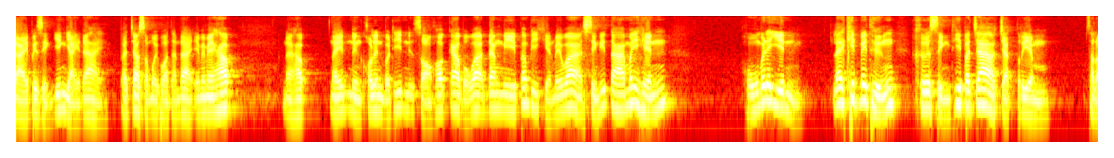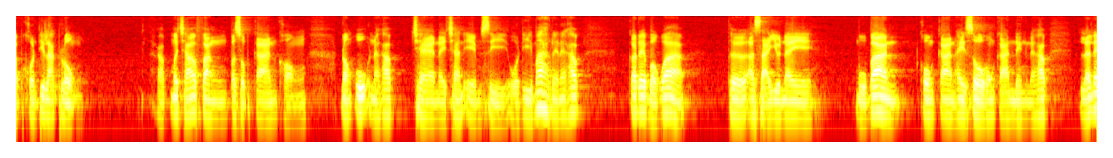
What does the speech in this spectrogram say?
กลายเป็นสิ่งยิ่งใหญ่ได้ พระเจ้าสมุยพรท่านได้เอเมนไหมครับนะครับ ในหนึ่งโครินธ์บทที่2ข้อ9บอกว่า ดังมีพระพีเขียนไว้ว่า สิ่งที่ตาไม่เห็นหูไม่ได้ยิน และคิดไม่ถึงคือสิ่งที่พระเจ้าจัดเตรียมสำหรับคนที่รักพระองค์นะครับเมื่อเช้าฟังประสบการณ์ของน้องอุนะครับ แชร์ในชั้น AMC โอ้ดีมากเลยนะครับ ก็ได้บอกว่าเธออาศัยอยู่ในหมู่บ้านโครงการไฮโซโครงการหนึ่งนะครับ และใน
